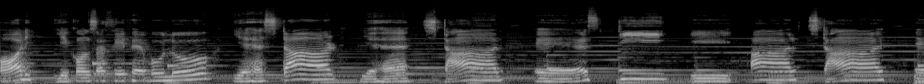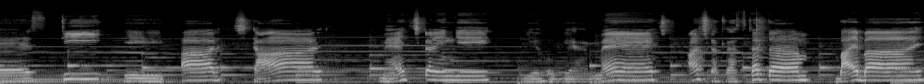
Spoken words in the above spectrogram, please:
और ये कौन सा शेप है बोलो? ये है स्टार ये है star S T A R star S T A R star match करेंगे। ये हो गया मैच आज का क्लास खत्म। बाय बाय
